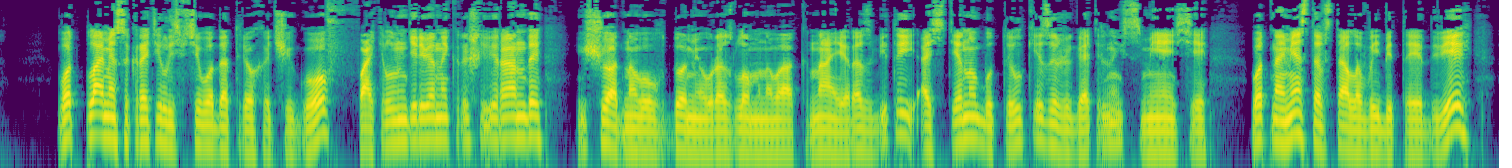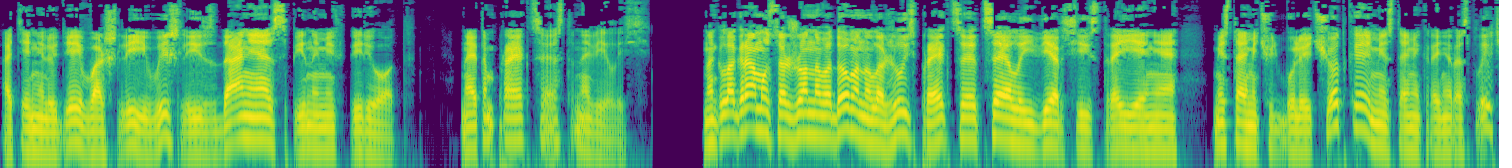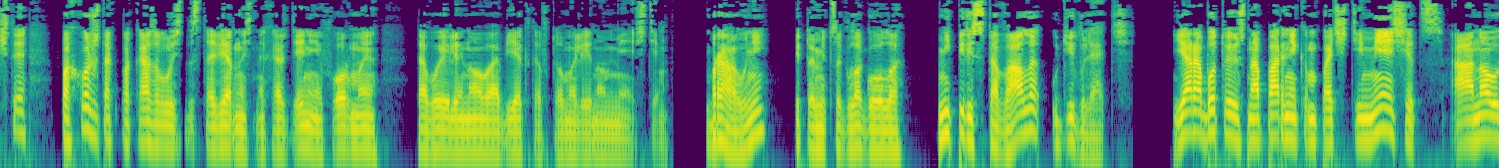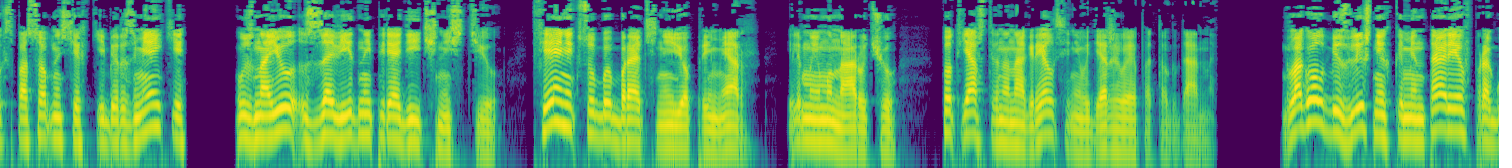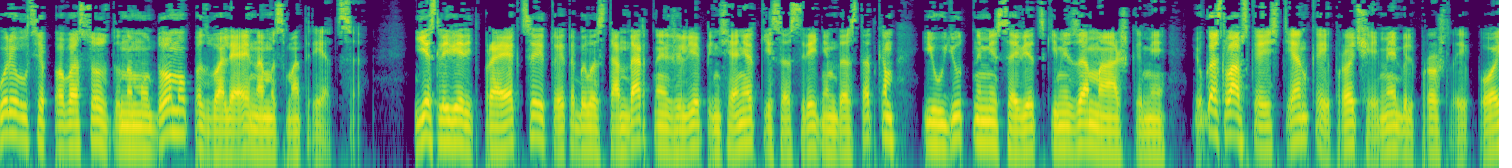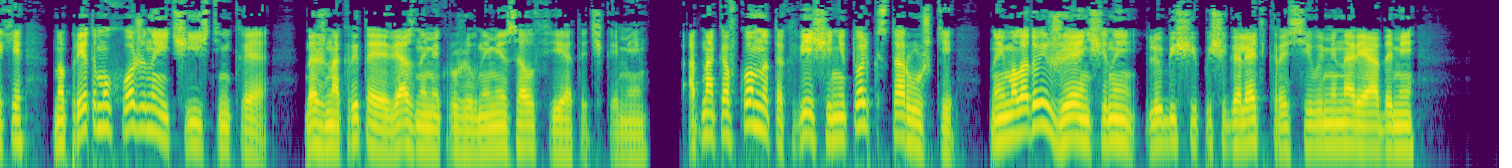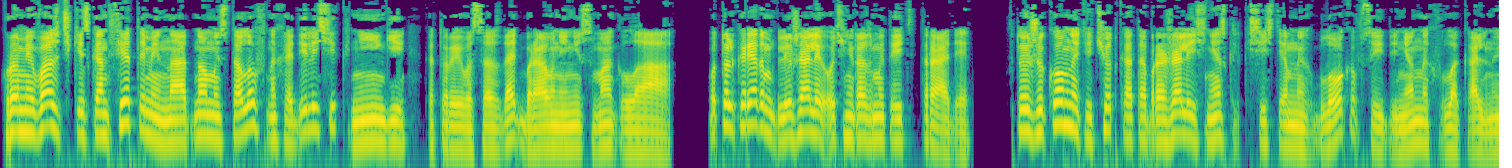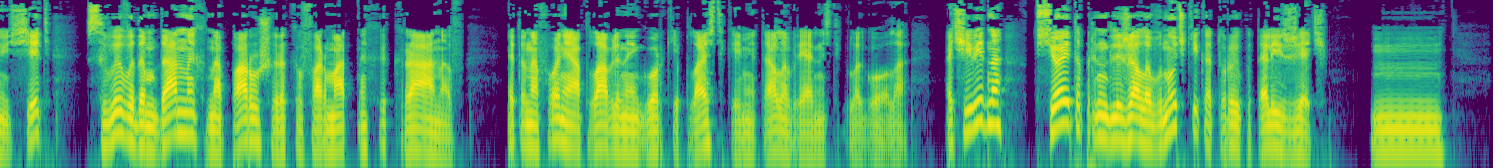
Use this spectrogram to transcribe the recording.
Вот пламя сократилось всего до трех очагов, факел на деревянной крыше веранды — еще одного в доме у разломанного окна и разбитой о стену бутылки зажигательной смеси. Вот на место встала выбитая дверь, а тени людей вошли и вышли из здания спинами вперед. На этом проекция остановилась. На голограмму сожженного дома наложилась проекция целой версии строения, местами чуть более четкая, местами крайне расплывчатая. Похоже, так показывалась достоверность нахождения формы того или иного объекта в том или ином месте. Брауни, питомица глагола, не переставала удивлять. Я работаю с напарником почти месяц, а о новых способностях киберзмейки узнаю с завидной периодичностью. Фениксу бы брать с нее пример, или моему наручу. Тот явственно нагрелся, не выдерживая поток данных. Глагол без лишних комментариев прогуливался по воссозданному дому, позволяя нам осмотреться. Если верить проекции, то это было стандартное жилье пенсионерки со средним достатком и уютными советскими замашками, югославская стенка и прочая мебель прошлой эпохи, но при этом ухоженная и чистенькая, даже накрытая вязаными кружевными салфеточками. Однако в комнатах вещи не только старушки, но и молодой женщины, любящие пощеголять красивыми нарядами – Кроме вазочки с конфетами, на одном из столов находились и книги, которые воссоздать Брауни не смогла. Вот только рядом лежали очень размытые тетради. В той же комнате четко отображались несколько системных блоков, соединенных в локальную сеть, с выводом данных на пару широкоформатных экранов. Это на фоне оплавленной горки пластика и металла в реальности глагола. Очевидно, все это принадлежало внучке, которую пытались сжечь. Ммм...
